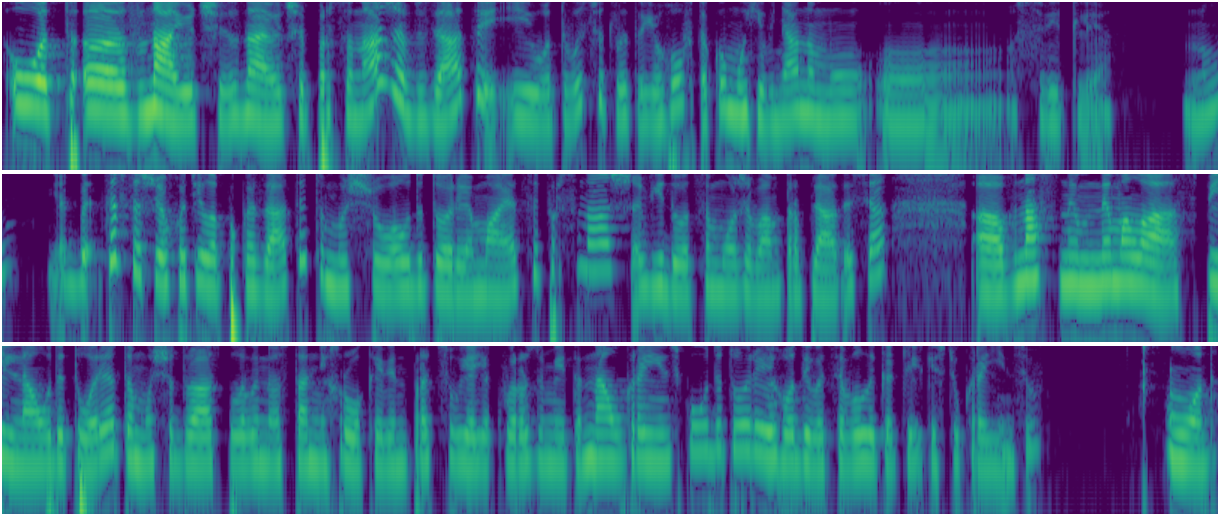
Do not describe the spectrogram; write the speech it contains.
От, е, знаючи, знаючи персонажа, взяти і от висвітлити його в такому гівняному о, світлі. Ну, якби це все, що я хотіла показати, тому що аудиторія має цей персонаж, відео це може вам траплятися. В нас з ним немала спільна аудиторія, тому що два з половиною останніх роки він працює, як ви розумієте, на українську аудиторію. Його дивиться велика кількість українців. От.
